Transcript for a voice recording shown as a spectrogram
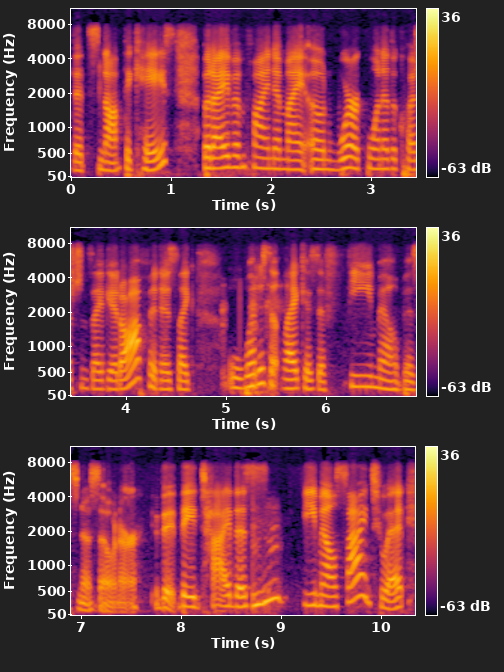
that's not the case. But I even find in my own work, one of the questions I get often is like, well, what is it like as a female business owner? They, they tie this mm-hmm female side to it.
